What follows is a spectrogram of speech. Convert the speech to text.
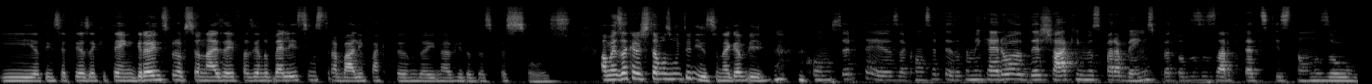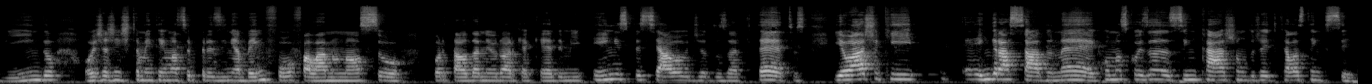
E eu tenho certeza que tem grandes profissionais aí fazendo belíssimos trabalhos, impactando aí na vida das pessoas. Ao menos acreditamos muito nisso, né, Gabi? Com certeza, com certeza. Também quero deixar aqui meus parabéns para todos os arquitetos que estão nos ouvindo. Hoje a gente também tem uma surpresinha bem fofa lá no nosso portal da NeuroArc Academy, em especial o Dia dos Arquitetos. E eu acho que é engraçado, né? Como as coisas se encaixam do jeito que elas têm que ser.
